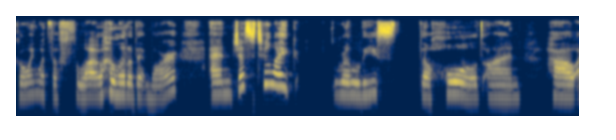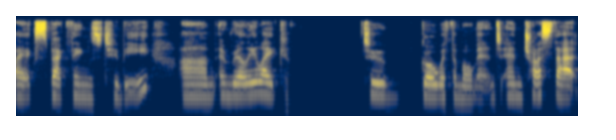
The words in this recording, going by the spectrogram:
going with the flow a little bit more and just to like release the hold on how i expect things to be um, and really like to go with the moment and trust that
